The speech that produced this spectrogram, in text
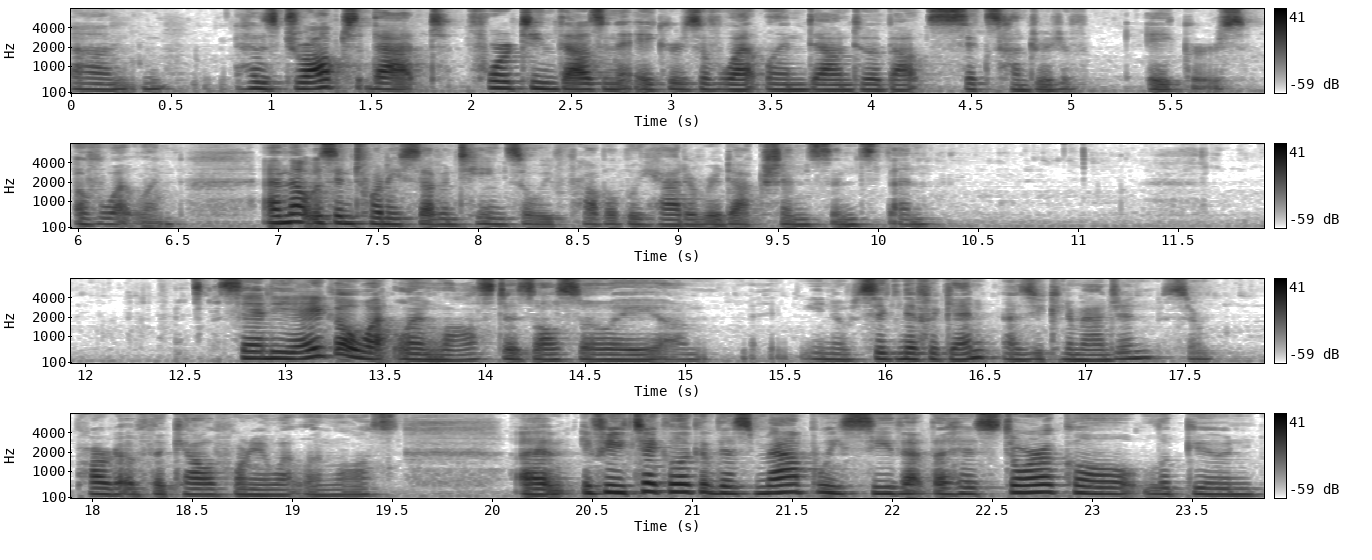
um, has dropped that 14,000 acres of wetland down to about 600 acres of wetland. And that was in 2017, so we've probably had a reduction since then. San Diego wetland lost is also a um, you know significant, as you can imagine, so part of the California wetland loss. Uh, if you take a look at this map, we see that the historical lagoon.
